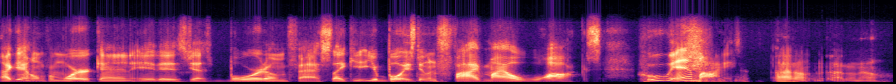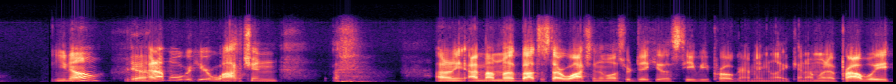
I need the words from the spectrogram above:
I get home from work and it is just boredom fest. Like your boy's doing five mile walks. Who am I? I don't. I don't know. You know? Yeah. And I'm over here watching. I don't. I'm. I'm about to start watching the most ridiculous TV programming. Like, and I'm gonna probably.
